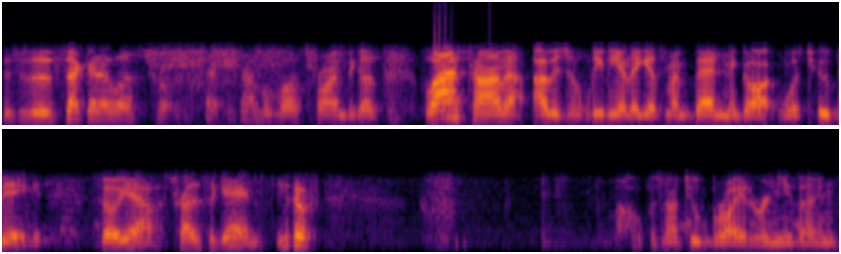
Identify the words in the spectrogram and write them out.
This is the second of us, second time of us trying because last time I was just leaning it against my bed and it got was too big. So yeah, let's try this again. I hope it's not too bright or anything.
